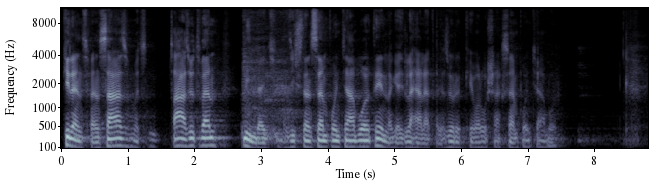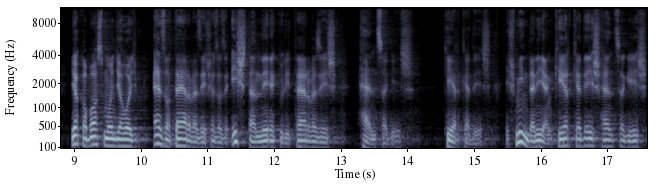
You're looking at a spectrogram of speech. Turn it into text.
90, 100 vagy 150, mindegy az Isten szempontjából, tényleg egy lehelet, vagy az örökké valóság szempontjából. Jakab azt mondja, hogy ez a tervezés, ez az Isten nélküli tervezés hencegés, kérkedés. És minden ilyen kérkedés, hencegés,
